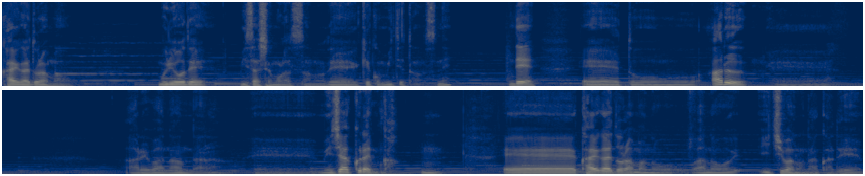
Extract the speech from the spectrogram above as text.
海外ドラマを無料で見させてもらってたので結構見てたんですね。でえっ、ー、とある、えー、あれは何だな、えー、メジャークライムか。うんえー、海外ドラマのあの1話の中で、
